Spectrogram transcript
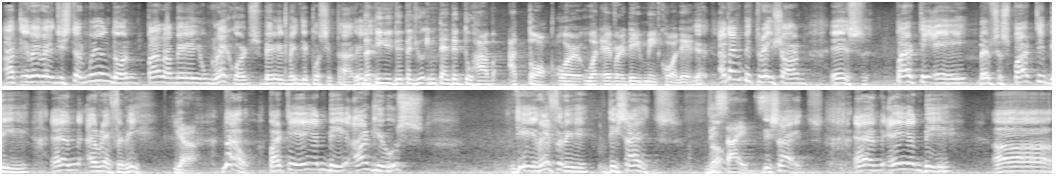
at i-register mo yun doon para may yung records, may, may depositary. That you, that you intended to have a talk or whatever they may call it. Yeah. An arbitration is party A versus party B and a referee. Yeah. Now, party A and B argues, the referee decides. no? Decides. Decides. And A and B uh,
